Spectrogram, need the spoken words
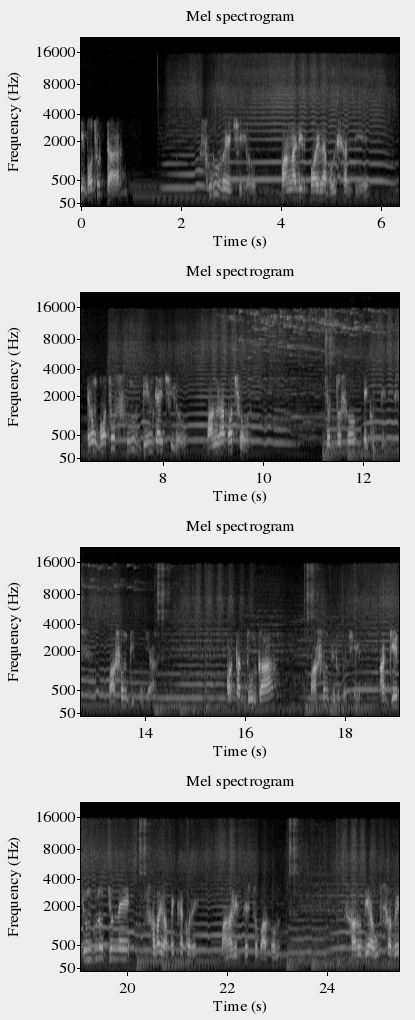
এই বছরটা শুরু হয়েছিল বাঙালির পয়লা বৈশাখ দিয়ে, এবং বছর শুরুর দিনটাই ছিল বাংলা বছর চোদ্দশো একত্রিশ, বাসন্তী পূজা। অর্থাৎ দুর্গা বাসন্তী রূপে ছিলেন। আর যে দিনগুলোর জন্য সবাই অপেক্ষা করে, বাঙালির শ্রেষ্ঠ পার্বণ, শারদীয়া উৎসবে,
